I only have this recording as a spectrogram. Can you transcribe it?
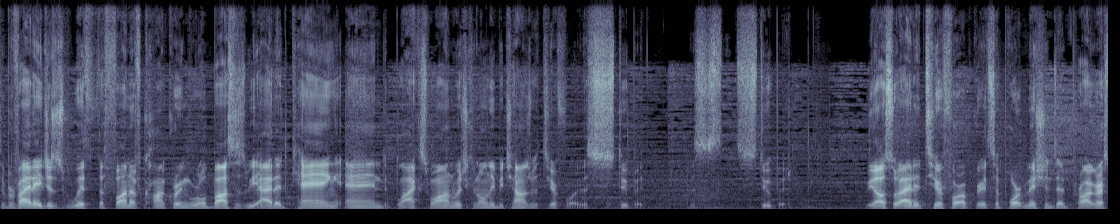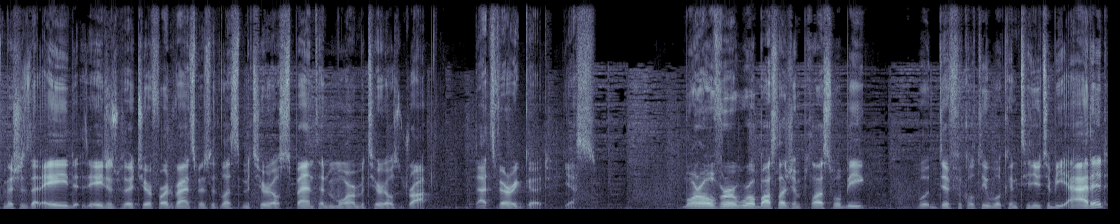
To provide agents with the fun of conquering world bosses, we added Kang and Black Swan, which can only be challenged with tier 4. This is stupid. This is stupid. We also added Tier 4 upgrade support missions and progress missions that aid agents with their Tier 4 advancements with less materials spent and more materials dropped. That's very good, yes. Moreover, World Boss Legend Plus will be will, difficulty will continue to be added,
